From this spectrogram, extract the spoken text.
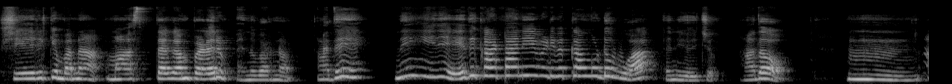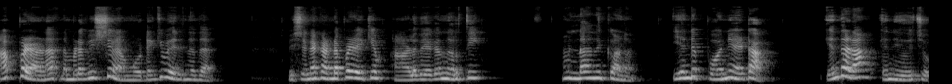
ശരിക്കും പറഞ്ഞ മസ്തകം പിളരും എന്ന് പറഞ്ഞു. അതെ നീ ഇത് ഏത് കാട്ടാനയെ വെടിവെക്കാൻ കൊണ്ടുപോവാ എന്ന് ചോദിച്ചു. അതോ? അപ്പോഴാണ് നമ്മുടെ വിശ്വൻ അങ്ങോട്ടേക്ക് വരുന്നത്. വിശ്വനെ കണ്ടപ്പോഴേക്കും ആൾ വേഗം നിർത്തി. ഉണ്ടാ നിൽക്കാണ് എന്റെ പൊന്നേട്ടാ എന്താടാ എന്ന് ചോദിച്ചു.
